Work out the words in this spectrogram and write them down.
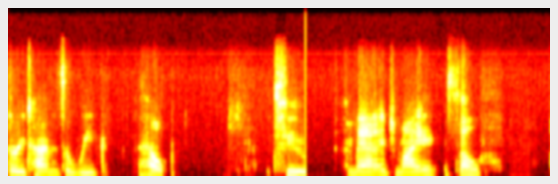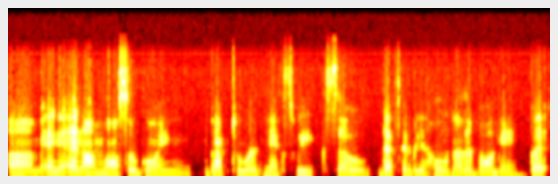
three times a week help to manage myself. Um, and and I'm also going back to work next week, so that's gonna be a whole nother ball game. But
